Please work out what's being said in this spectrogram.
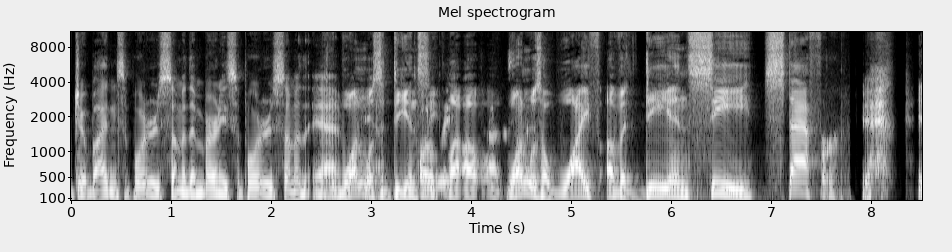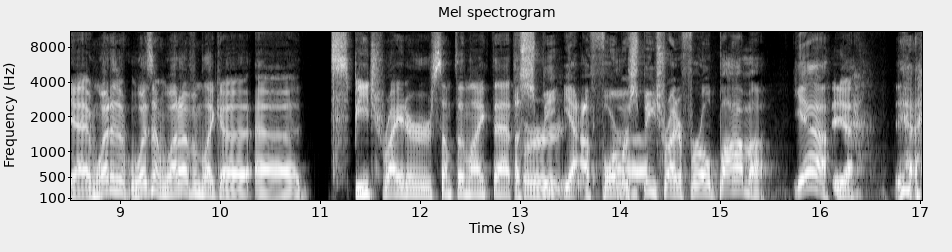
Joe Biden supporters. Some of them Bernie supporters. Some of the, yeah, one was a DNC. totally. uh, uh, one was a wife of a DNC staffer. Yeah, yeah, and what wasn't one of them like a, a speech writer or something like that? A for, spe- yeah, a former uh, speechwriter for Obama. Yeah, yeah, yeah.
